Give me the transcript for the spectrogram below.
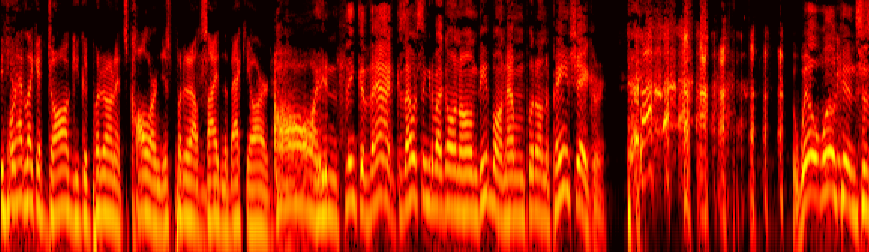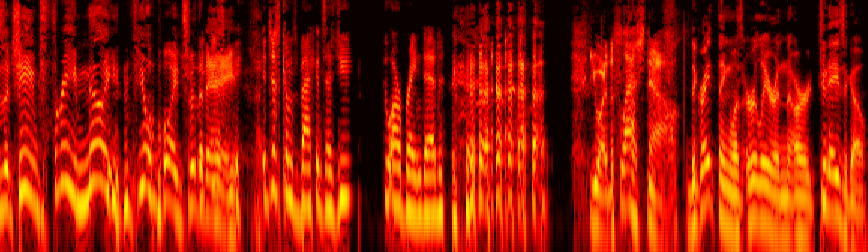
if you had like a dog, you could put it on its collar and just put it outside in the backyard. Oh, I didn't think of that because I was thinking about going to Home Depot and having them put on the paint shaker. Will Wilkins has achieved three million fuel points for the It just- day. It just comes back and says you you are brain dead. You are the Flash now. The great thing was earlier in the, or two days ago,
